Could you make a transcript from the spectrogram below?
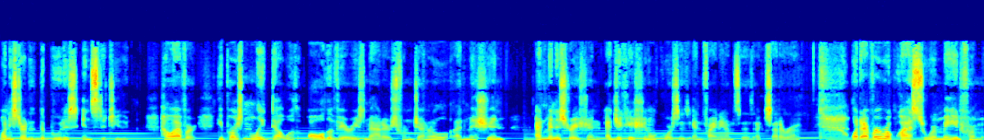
when he started the Buddhist Institute. However, he personally dealt with all the various matters from general admission, administration, educational courses, and finances, etc. Whatever requests were made from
